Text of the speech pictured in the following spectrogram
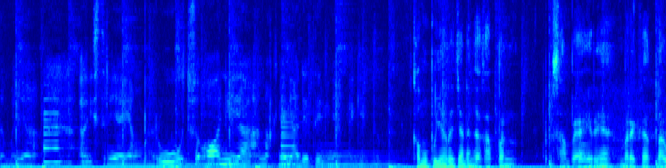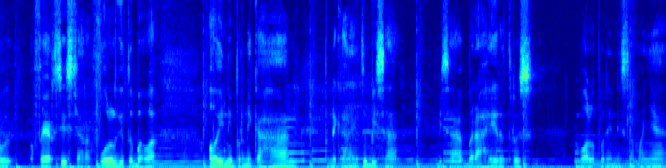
namanya istrinya yang baru terus oh ini ya anaknya ini ada tirinya kayak gitu kamu punya rencana nggak kapan sampai akhirnya mereka tahu versi secara full gitu bahwa oh ini pernikahan pernikahan itu bisa bisa berakhir terus walaupun ini selamanya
